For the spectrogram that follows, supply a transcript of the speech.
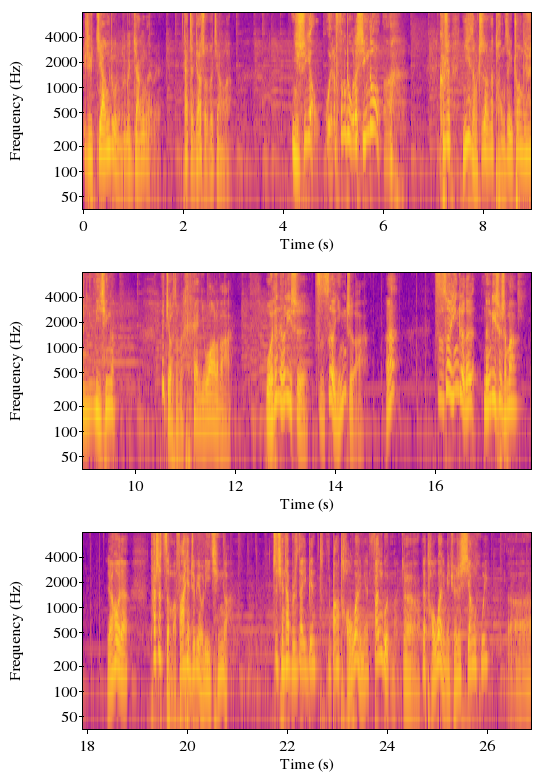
就就僵住了嘛就，被僵在那边。她整条手都僵了。你是要为了封住我的行动啊？可是你怎么知道那桶子里装的就是沥青啊？那教授说：“嘿，你忘了吧？我的能力是紫色隐者啊啊！紫色隐者的能力是什么？然后呢，他是怎么发现这边有沥青的？之前他不是在一边一帮陶罐里面翻滚吗？嗯那陶罐里面全是香灰，啊，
